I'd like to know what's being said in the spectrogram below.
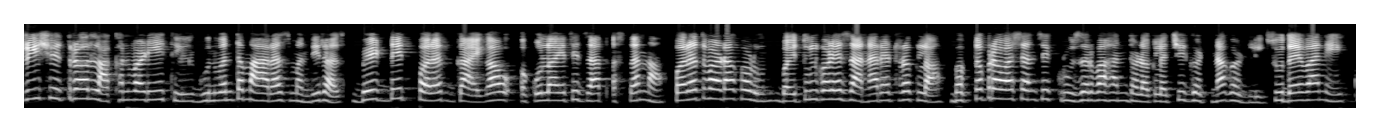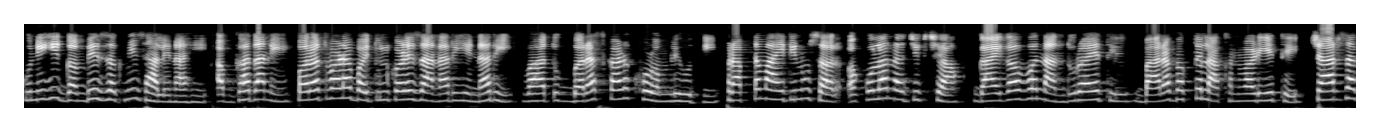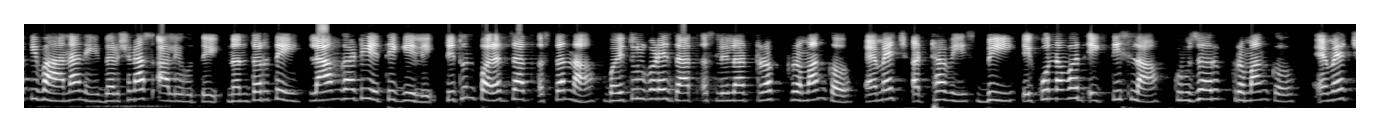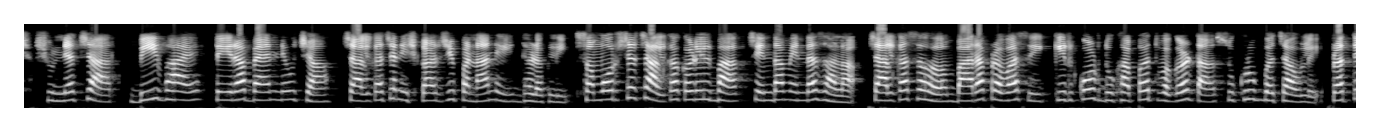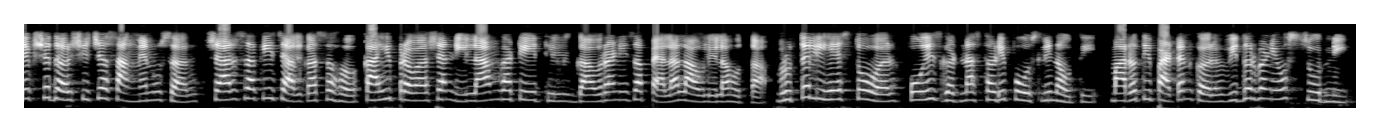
श्री क्षेत्र लाखनवाडी येथील गुणवंत महाराज मंदिरास भेट देत परत गायगाव अकोला येथे जात असताना परतवाडाकडून बैतूलकडे जाणाऱ्या ट्रकला भक्त प्रवाशांचे क्रुझर वाहन धडकल्याची घटना घडली. सुदैवाने कुणीही गंभीर जखमी झाले नाही. अपघाताने परतवाडा बैतूलकडे जाणारी येणारी वाहतूक बराच काळ खोळंबली होती. प्राप्त माहितीनुसार अकोला नजीकच्या गायगाव व नांदुरा येथील बारा भक्त लाखनवाडी येथे चार चाकी वाहनाने दर्शनास आले होते. नंतर ते लांब लांबघाटी येथे गेले. तेथून परत जात असताना बैतूलकडे जात असलेला ट्रक क्रमांक एम एच अठ्ठावीस बी एकोणनव्वद एकतीस ला क्रुझर क्रमांक एम एच शून्य चार बी व्हाय तेरा ब्याण्णवच्या चालकाच्या निष्काळजीपणाने धडकली. समोरच्या चालकाकडील भाग चेंदामेंदा झाला. चालकासह बारा प्रवासी किरकोळ दुखापत वगळता सुखरूप बचावले. प्रत्यक्षदर्शीच्या सांगण्यानुसार चारचाकी चालकासह काही प्रवाशांनी लांबघाटी येथील गावराणीचा प्याला लावलेला होता. वृत्त लिहेस्तोवर पोलीस घटनास्थळी पोहोचली नव्हती. मारुती पाटणकर विदर्भ न्यूज चूरणी.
